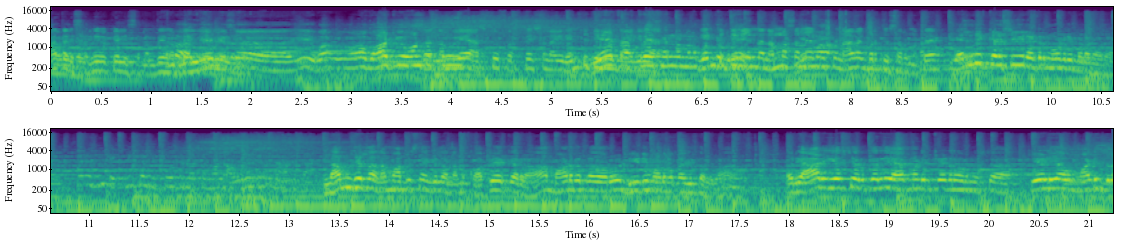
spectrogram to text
ಮಾತಾಡಿ ಸರ್ ನೀವು ಕೇಳಿ ಸರ್ ನಮ್ದೇನು ವಾಟ್ ಯು ವಾಂಟ್ ಸರ್ ನಮಗೆ ಅಷ್ಟು ಫ್ರಸ್ಟ್ರೇಷನ್ ಆಗಿದೆ. ಎಂಟು ಎಂಟು ತಿಂಗಳಿಂದ ನಮ್ಮ ಸಮಯ ಕೊಟ್ಟು ನಾವೇ ಬರ್ತೀವಿ ಸರ್ ಮತ್ತೆ? ಎಲ್ಲಿ ಕಳಿಸಿವಿ ಲೆಟರ್ ನೋಡ್ರಿ ಮೇಡಮ್ ಅವ್ರೆ. ನಮ್ದಿಲ್ಲ ನಮ್ಮ ಆಫೀಸ್ನಾಗಿಲ್ಲ ನಮ್ಮ ಕಾಪಿ ಹಾಕ್ಯಾರ ಮಾಡ್ಬೇಕಾದವರು ಡಿ ಡಿ ಮಾಡ್ಬೇಕಾಗಿತ್ತಲ್ವಾ? ಅವ್ರು ಯಾರು ಎಷ್ಟು ಅವ್ರು ಕರೀಲಿ ಯಾಕೆ ಮಾಡಿದ್ರು ಕೇಳ್ರಿ ಅವ್ರನ್ನ ಇಷ್ಟ ಕೇಳಿ ಅವ್ರು ಮಾಡಿದ್ರ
